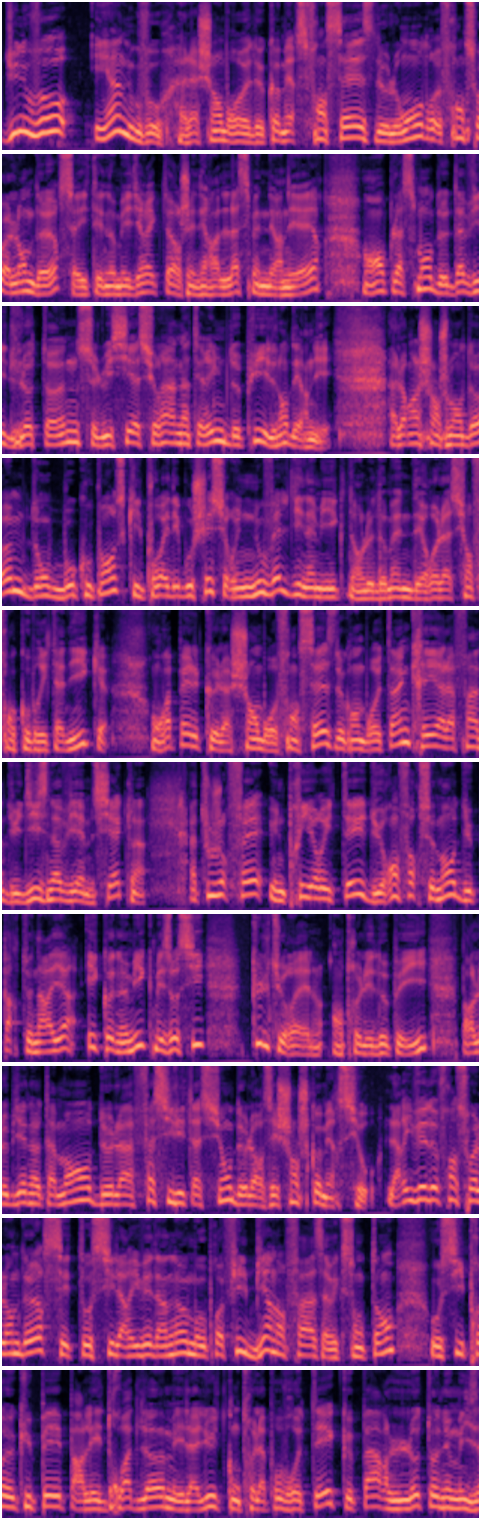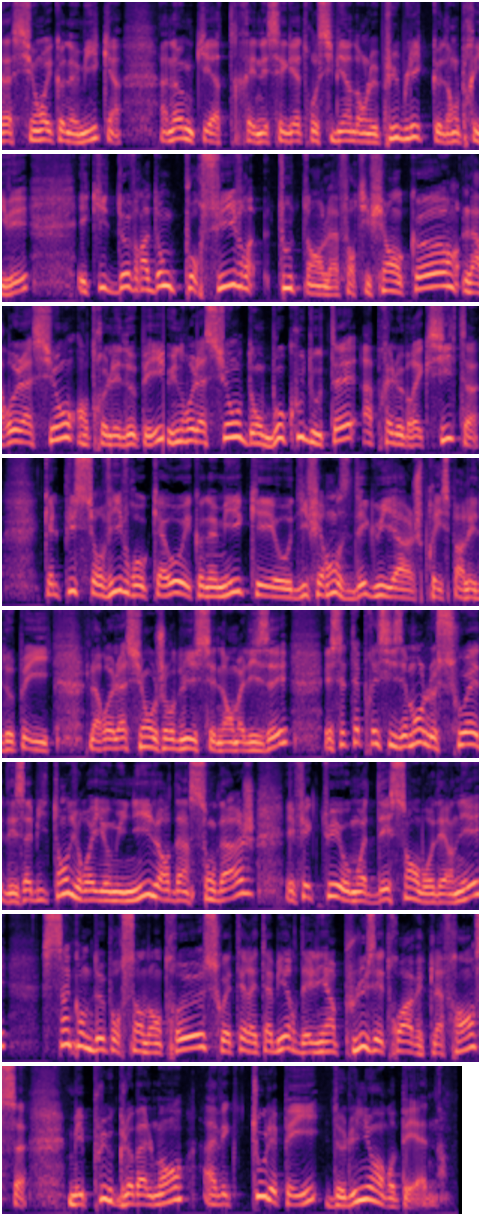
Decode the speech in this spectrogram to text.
Du nouveau et un nouveau à la Chambre de commerce française de Londres, François Landers a été nommé directeur général la semaine dernière en remplacement de David Lawton, celui-ci assurait un intérim depuis l'an dernier. Alors un changement d'homme dont beaucoup pensent qu'il pourrait déboucher sur une nouvelle dynamique dans le domaine des relations franco-britanniques. On rappelle que la Chambre française de Grande-Bretagne, créée à la fin du 19e siècle, a toujours fait une priorité du renforcement du partenariat économique mais aussi culturelle entre les deux pays, par le biais notamment de la facilitation de leurs échanges commerciaux. L'arrivée de François Landers, c'est aussi l'arrivée d'un homme au profil bien en phase avec son temps, aussi préoccupé par les droits de l'homme et la lutte contre la pauvreté que par l'autonomisation économique. Un homme qui a traîné ses guêtres aussi bien dans le public que dans le privé et qui devra donc poursuivre, tout en la fortifiant encore, la relation entre les deux pays, une relation dont beaucoup doutaient après le Brexit, qu'elle puisse survivre au chaos économique et aux différences d'aiguillage prises par les deux pays. La relation aujourd'hui s'est normalisée et c'était précisément le souhait des habitants du Royaume-Uni lors d'un sondage effectué au mois de décembre dernier. 52% d'entre eux souhaitaient rétablir des liens plus étroits avec la France, mais plus globalement avec tous les pays de l'Union européenne.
